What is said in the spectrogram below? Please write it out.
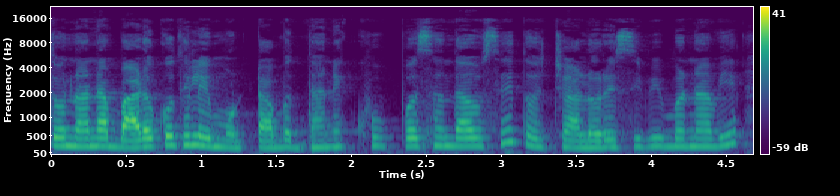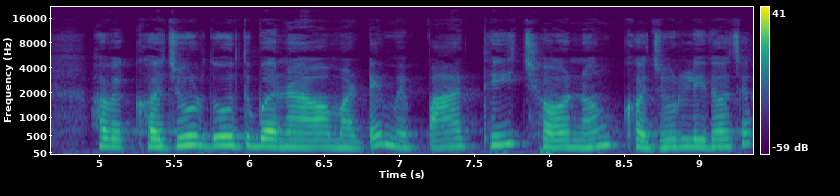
તો નાના બાળકોથી લઈ મોટા બધાને ખૂબ પસંદ આવશે. તો ચાલો રેસીપી બનાવીએ. હવે ખજૂર દૂધ બનાવવા માટે મેં પાંચથી છ નંગ ખજૂર લીધો છે.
